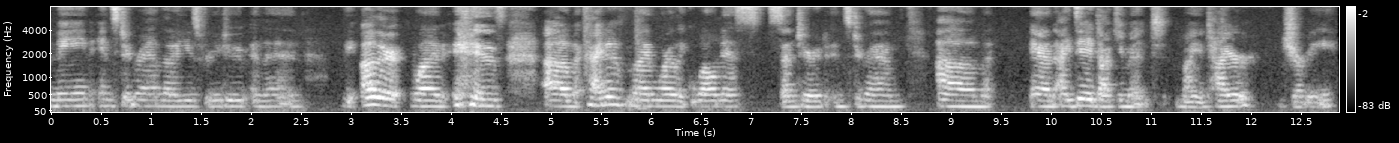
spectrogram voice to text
main Instagram that I use for YouTube and then the other one is um, kind of my more like wellness centered Instagram um, and I did document my entire journey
